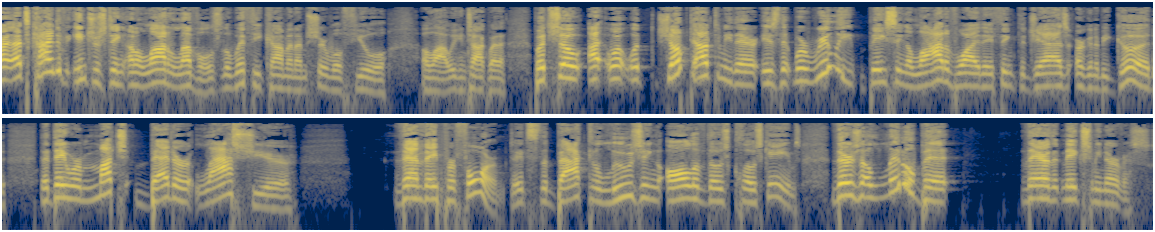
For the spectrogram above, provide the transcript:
All right, that's kind of interesting on a lot of levels. The Withey comment, I'm sure, will fuel a lot. We can talk about it. But so, I, what, what jumped out to me there is that we're really basing a lot of why they think the Jazz are going to be good, that they were much better last year than they performed. It's the back to losing all of those close games. There's a little bit there that makes me nervous.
